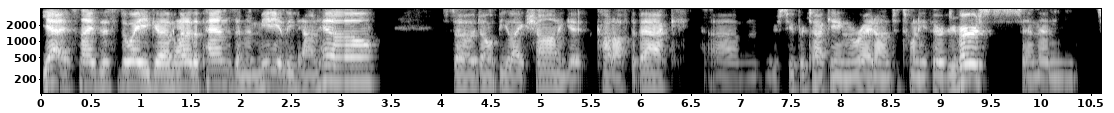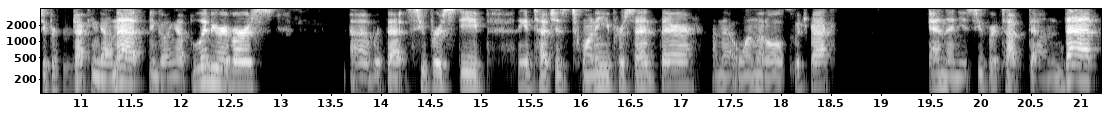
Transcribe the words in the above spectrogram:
yeah, it's nice. This is the way you go out of the pens and immediately downhill. So don't be like Sean and get caught off the back. Um, you're super tucking right onto 23rd reverse and then super tucking down that and going up Libby reverse uh, with that super steep. I think it touches 20% there on that one little switchback. And then you super tuck down that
